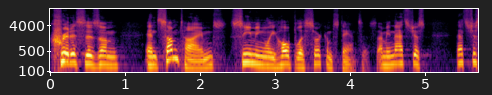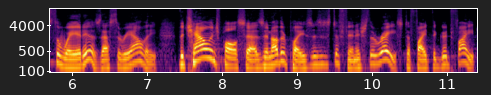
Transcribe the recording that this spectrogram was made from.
criticism, and sometimes seemingly hopeless circumstances. I mean, that's just that's just the way it is. That's the reality. The challenge, Paul says in other places, is to finish the race, to fight the good fight,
